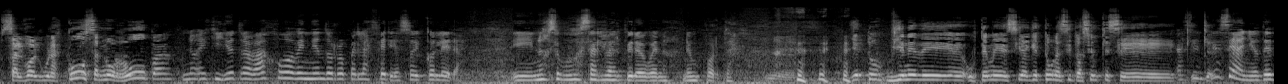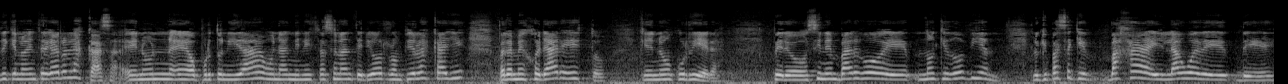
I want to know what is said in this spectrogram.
salvó algunas cosas, no ropa. No, es que yo trabajo vendiendo ropa en las ferias, soy colera. Y no se pudo salvar, pero bueno, no importa. Y esto viene de, usted me decía que esto es una situación que se... Hace 13 años, desde que nos entregaron las casas. En una eh, oportunidad, una administración anterior rompió las calles para mejorar esto, que no ocurriera pero sin embargo eh, no quedó bien. Lo que pasa es que baja el agua de,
